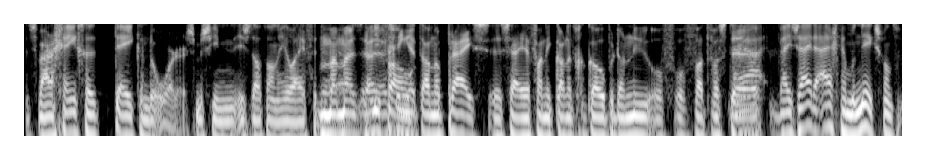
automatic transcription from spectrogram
Het waren geen getekende orders. Misschien is dat dan heel even. De, maar maar ging het dan op prijs? Eh, zei je van ik kan het goedkoper dan nu? Of, of wat was de. Nou ja, wij zeiden eigenlijk helemaal niks. Want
